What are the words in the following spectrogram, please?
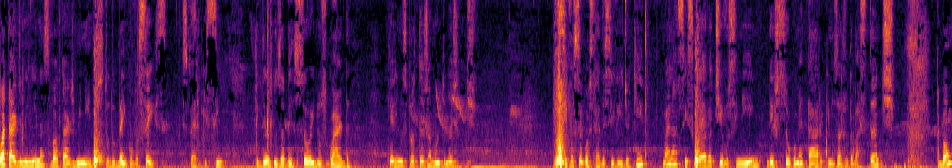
Boa tarde, meninas. Boa tarde, meninos. Tudo bem com vocês? Espero que sim. Que Deus nos abençoe, nos guarda. Que Ele nos proteja muito, né, gente? E se você gostar desse vídeo aqui, vai lá, se inscreve, ativa o sininho, deixe seu comentário, que nos ajuda bastante. Tá bom?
